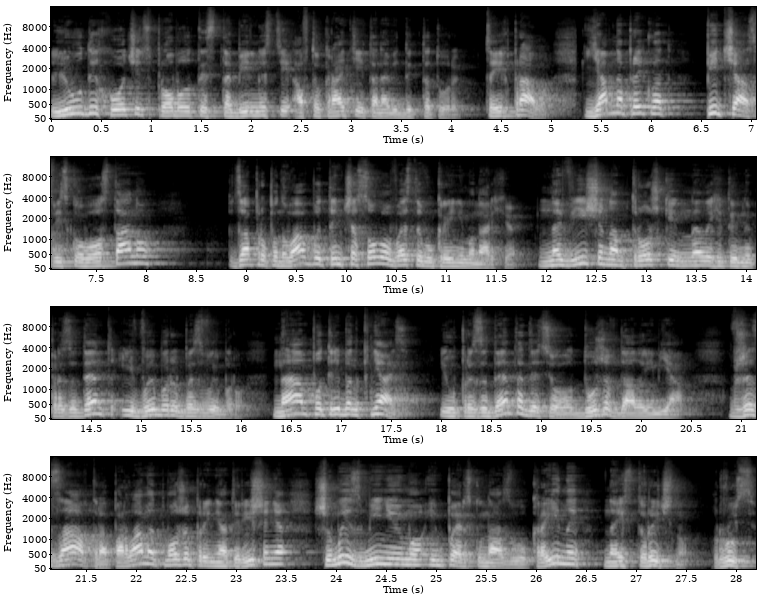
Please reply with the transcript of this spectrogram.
Люди хочуть спробувати стабільності, автократії та навіть диктатури. Це їх право. Я б, наприклад, під час військового стану запропонував би тимчасово ввести в Україні монархію. Навіщо нам трошки нелегітимний президент і вибори без вибору? Нам потрібен князь, і у президента для цього дуже вдале ім'я. Вже завтра парламент може прийняти рішення, що ми змінюємо імперську назву країни на історичну Русь.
